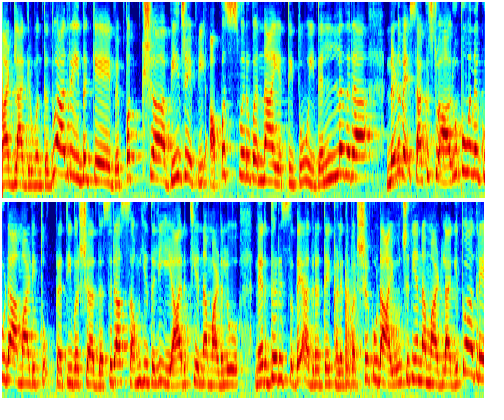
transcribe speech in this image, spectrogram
ಮಾಡಲಾಗಿರುವಂಥದ್ದು ಆದರೆ ಇದಕ್ಕೆ ವಿಪಕ್ಷ ಬಿಜೆಪಿ ಅಪಸ್ವರವನ್ನ ಎತ್ತಿತ್ತು. ಇದೆಲ್ಲದರ ನಡುವೆ ಸಾಕಷ್ಟು ಆರೋಪವನ್ನು ಕೂಡ ಮಾಡಿತ್ತು. ಪ್ರತಿ ವರ್ಷ ದಸರಾ ಸಮಯದಲ್ಲಿ ಈ ಆರತಿಯನ್ನ ಮಾಡಲು ನಿರ್ಧರಿಸದೆ ಅದರಂತೆ ಕಳೆದ ವರ್ಷ ಕೂಡ ಆಯೋಜನೆಯನ್ನ ಮಾಡಲಾಗಿತ್ತು. ಆದರೆ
